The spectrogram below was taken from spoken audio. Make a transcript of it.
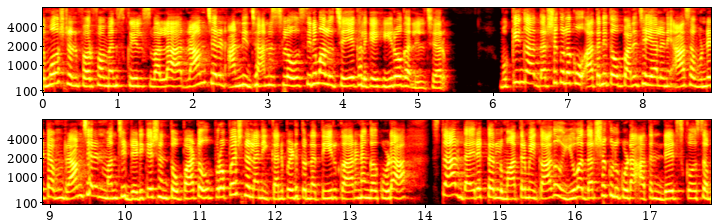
emotional performance skills వల్ల రామ్ చరణ్ అన్ని జానర్స్లో సినిమాలు చేయగలిగే హీరోగా నిలిచారు. ముఖ్యంగా దర్శకులకు అతనితో పనిచేయాలని ఆశ ఉండటం రామ్ చరణ్ మంచి డెడికేషన్తో పాటు ప్రొఫెషనల్ అని కనిపెడుతున్న తీరు కారణంగా కూడా స్టార్ డైరెక్టర్లు మాత్రమే కాదు యువ దర్శకులు కూడా అతని డేట్స్ కోసం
